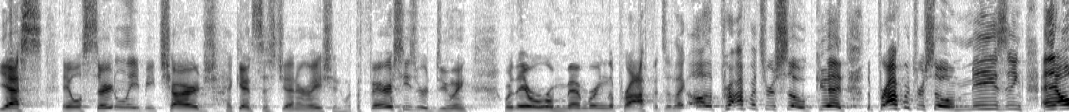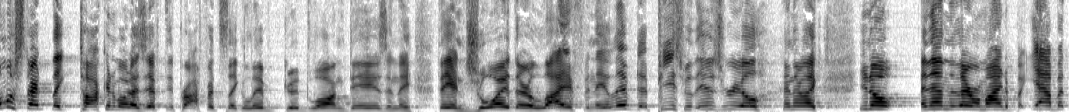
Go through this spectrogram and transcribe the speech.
Yes, it will certainly be charged against this generation. What the Pharisees were doing, where they were remembering the prophets, they're like, "Oh, the prophets were so good. The prophets were so amazing," and they almost start like talking about as if the prophets like lived good long days and they they enjoyed their life and they lived at peace with Israel. And they're like, you know, and then they're reminded, but yeah, but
